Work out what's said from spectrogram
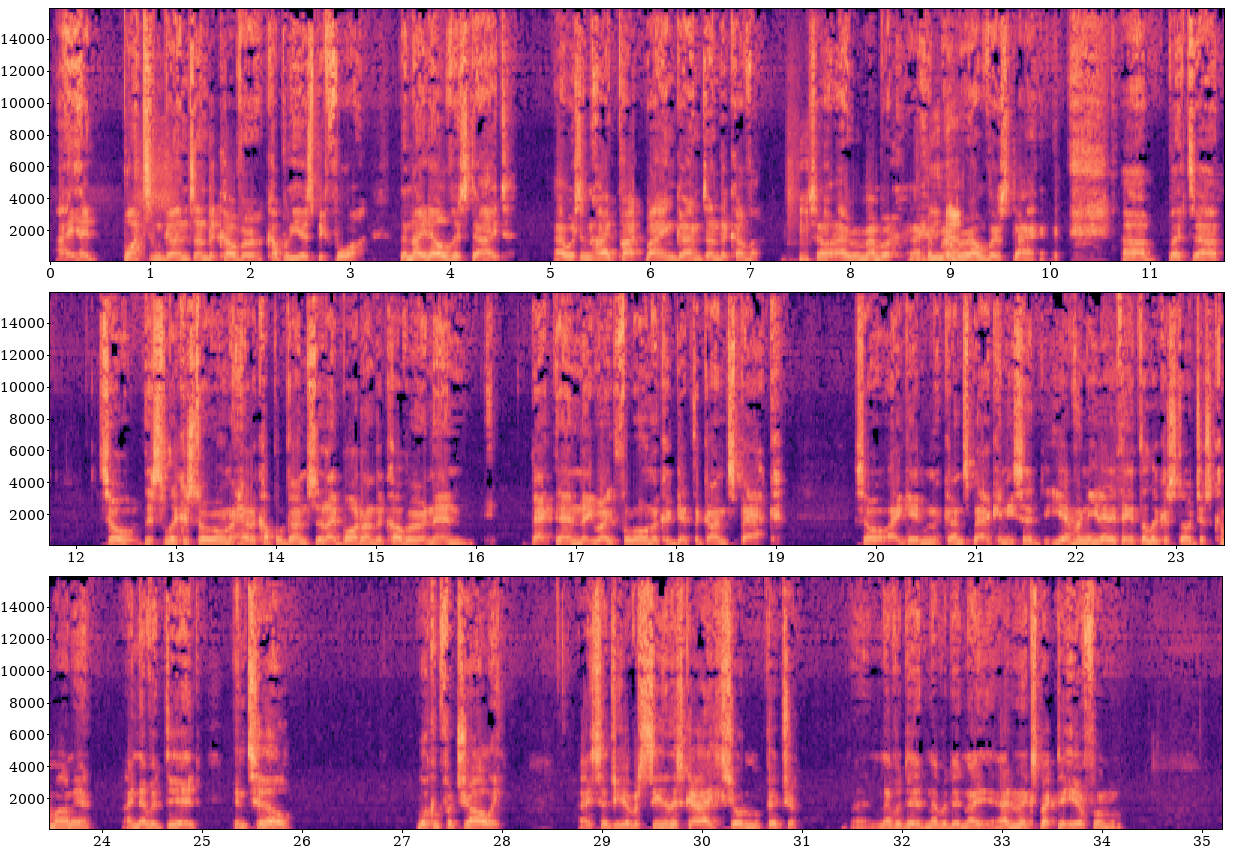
I had bought some guns undercover a couple of years before. The night Elvis died, I was in Hyde Park buying guns undercover. So I remember, I remember Elvis dying. Uh, but uh, so this liquor store owner had a couple guns that I bought undercover, and then back then the rightful owner could get the guns back. So I gave him the guns back, and he said, "You ever need anything at the liquor store? Just come on in." I never did until looking for Charlie. I said, "You ever see this guy?" Showed him a picture. Uh, never did, never did. And I, I didn't expect to hear from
